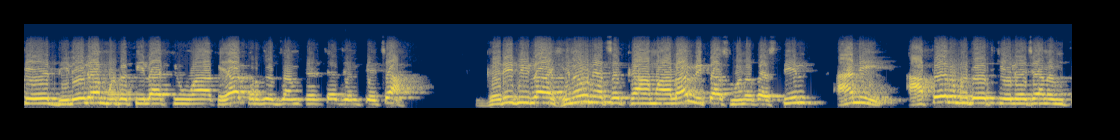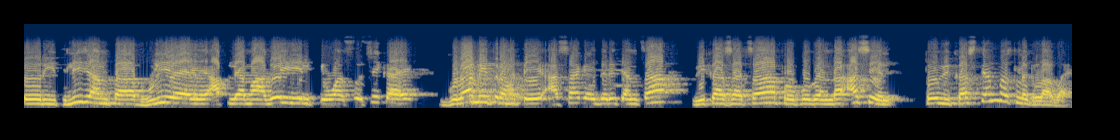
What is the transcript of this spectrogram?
ते दिलेल्या मदतीला किंवा या कर्जत जामखेडच्या जनतेच्या गरिबीला हिनवण्याचं कामाला विकास म्हणत असतील. आणि आपण मदत केल्याच्यानंतर इथली जनता भुळी आहे आपल्या मागे येईल किंवा शोषिक आहे गुलामीत राहते असा काहीतरी त्यांचा विकासाचा प्रोपोगंडा असेल तो विकास त्यांनाच लाभ आहे.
